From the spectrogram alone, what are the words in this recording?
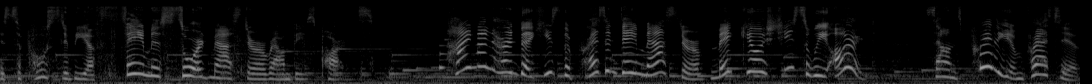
is supposed to be a famous sword master around these parts. Paimon heard that he's the present-day master of Meikyo Shisui art. Sounds pretty impressive.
